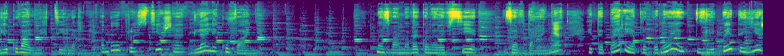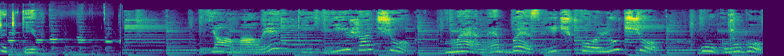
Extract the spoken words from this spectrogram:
в лікувальних цілях або простіше для лікування. Ми з вами виконали всі завдання, і тепер я пропоную зліпити їжачків. Я маленький їжачок, мене безліч колючок. У клубок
